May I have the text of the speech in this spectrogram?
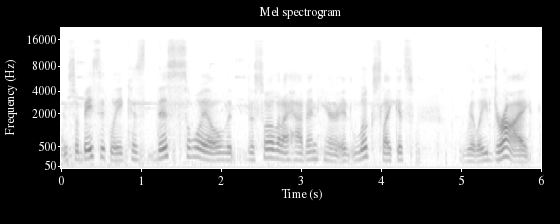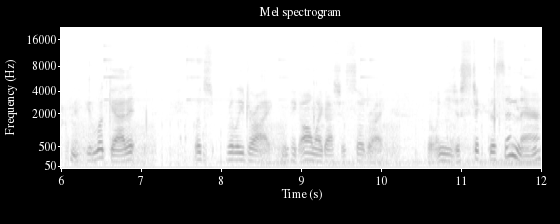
And so basically, because this soil, the, the soil that I have in here, it looks like it's really dry. And if you look at it, it looks really dry. You think, oh my gosh, it's so dry. But when you just stick this in there,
